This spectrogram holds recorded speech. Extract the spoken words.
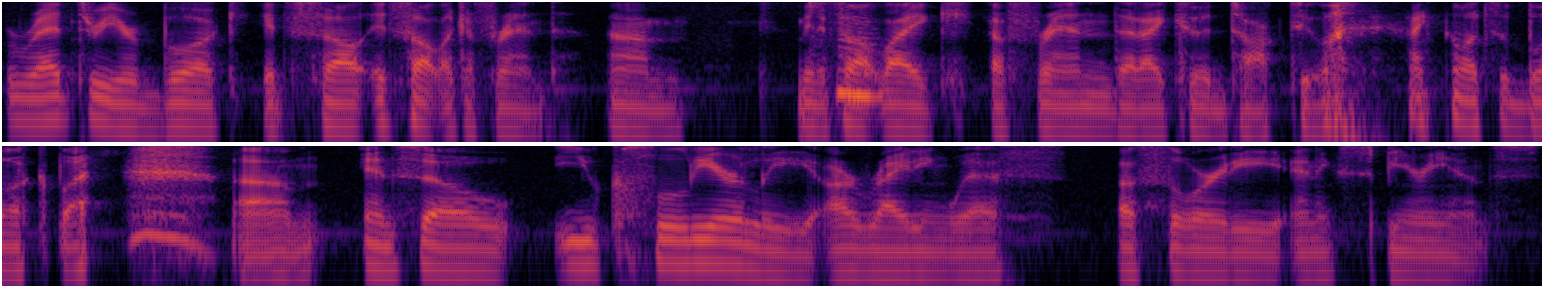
read through your book, it felt it felt like a friend. Um, I mean, it felt mm, like a friend that I could talk to. I know it's a book, but um, and so you clearly are writing with authority and experience,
